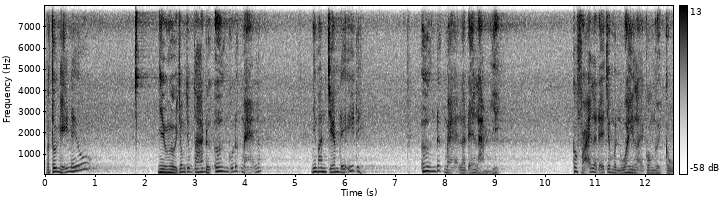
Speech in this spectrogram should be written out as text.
Và tôi nghĩ nếu nhiều người trong chúng ta được ơn của đức mẹ lắm, nhưng mà anh chị em để ý đi, ơn đức mẹ là để làm gì? Có phải là để cho mình quay lại con người cũ?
